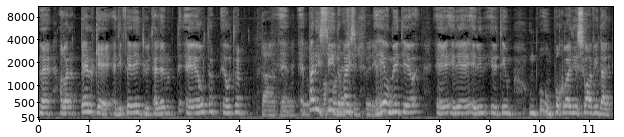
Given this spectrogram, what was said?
É, agora, perché é diferente, o italiano é outra. É, outra, tá, é, outro, é, parecido, mas diferente. realmente é, é, ele, ele, ele tem um, um, um, pouco mais de suavidade.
